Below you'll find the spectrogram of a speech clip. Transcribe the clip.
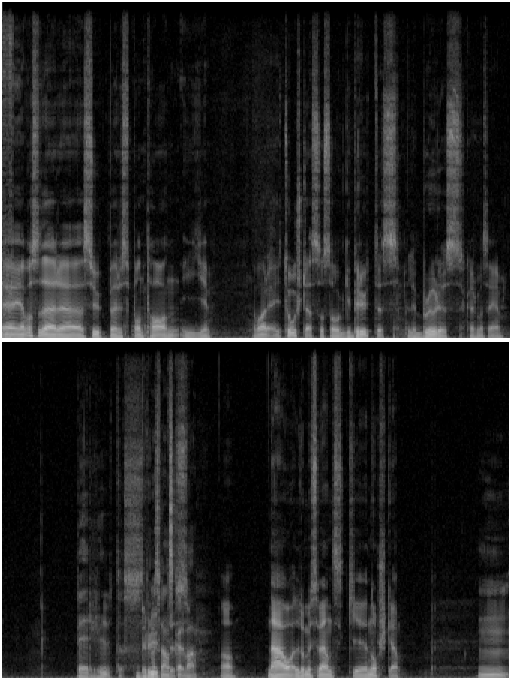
Jag var sådär eh, superspontan i, vad var det, i torsdags och såg Brutus, eller Brutus kanske man säger Brutus. Brutus. På svenska va? Ja, nej, de är svensk-norska Mm.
